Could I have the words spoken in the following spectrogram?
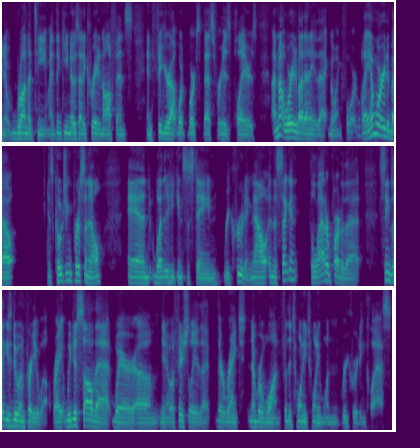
you know run a team. I think he knows how to create an offense and figure out what works best for his players. I'm not worried about any of that going forward. What I am worried about is coaching personnel and whether he can sustain recruiting. Now, in the second, the latter part of that seems like he's doing pretty well, right? We just saw that where, um, you know, officially that they're ranked number one for the 2021 recruiting class.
